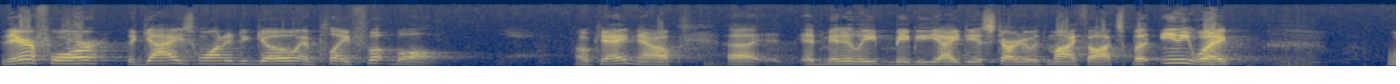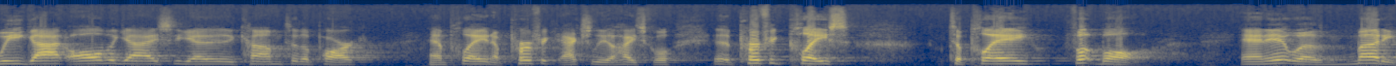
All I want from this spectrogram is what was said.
Therefore, the guys wanted to go and play football. Okay, now, uh, admittedly, maybe the idea started with my thoughts, but anyway, we got all the guys together to come to the park and play in a perfect, actually, a high school, a perfect place to play football. And it was muddy.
